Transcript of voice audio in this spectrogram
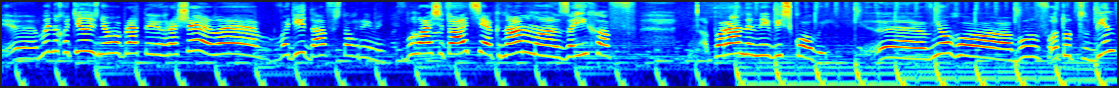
Е, Ми не хотіли з нього брати грошей, але водій дав 100 гривень. Була ситуація, к нам е, заїхав поранений військовий. В нього був отут бінт,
